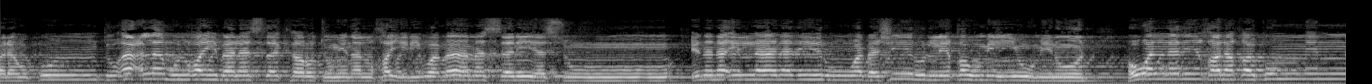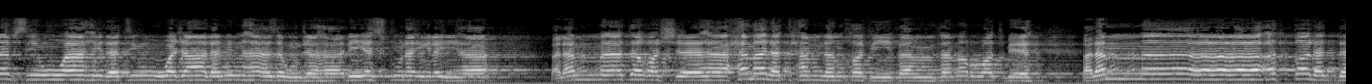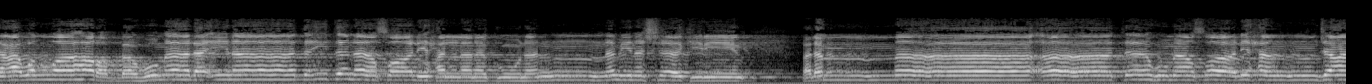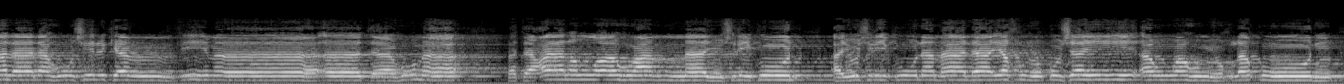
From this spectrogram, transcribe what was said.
ولو كنت أعلم الغيب لاستكثرت من الخير وما مسني السوء. إن أنا إلا نذير وبشير لقوم يؤمنون. هو الذي خلقكم من نفس واحدة وجعل منها زوجها ليسكن إليها. فلما تغشاها حملت حملا خفيفا فمرت به. فلما أثقلت دعوا الله ربهما لئن آتيتنا صالحا لنكونن من الشاكرين. فلما عملا صالحا جعل له شركا فيما آتاهما. فتعالى الله عما يشركون. أيشركون ما لا يخلق شيئا وهم يخلقون.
